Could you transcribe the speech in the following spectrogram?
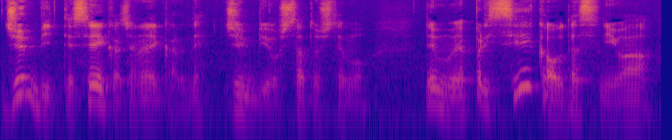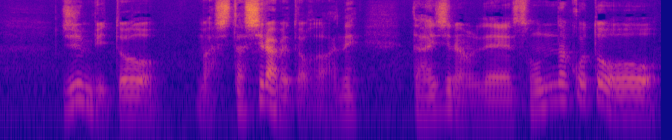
う。準備って成果じゃないからね準備をしたとしても。でもやっぱり成果を出すには準備と、まあ、下調べとかがね大事なのでそんなことを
